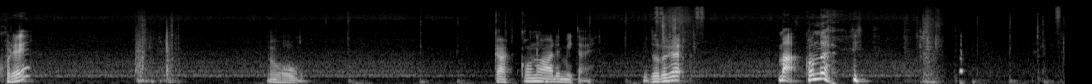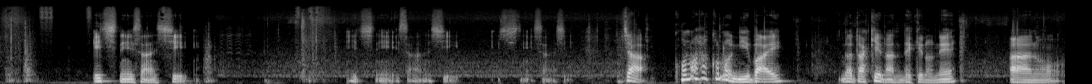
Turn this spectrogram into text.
これ？おう学校のあれみたい。どれが、まあ、こ んな、1234。1234。1234。じゃあ、この箱の2倍なだけなんだけどね。あの、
